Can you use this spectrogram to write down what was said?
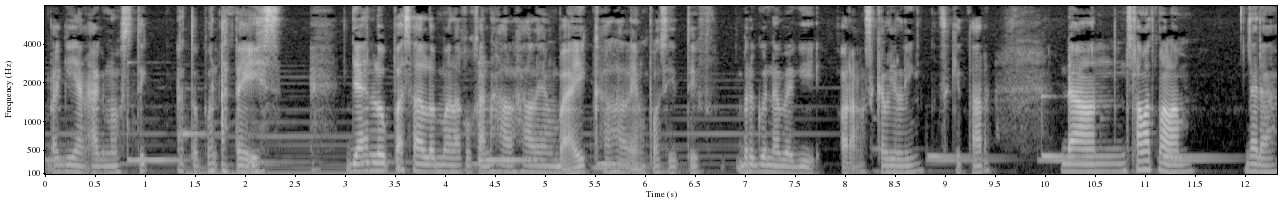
Bagi yang agnostik ataupun ateis jangan lupa selalu melakukan hal-hal yang baik hal-hal yang positif berguna bagi orang sekeliling sekitar. Dan selamat malam dadah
